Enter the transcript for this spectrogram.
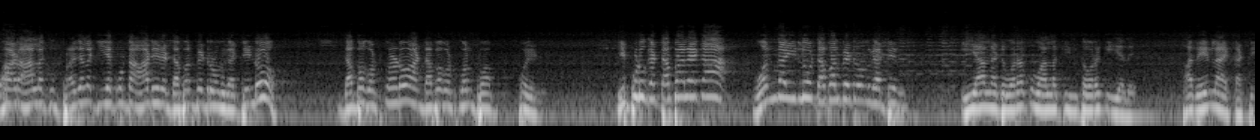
వాడు వాళ్ళకు ప్రజలకు ఇవ్వకుండా ఆడిన డబల్ బెడ్రూమ్ కట్టిండు డబ్బా కొట్టుకున్నాడు ఆ డబ్బా కొట్టుకొని పో పోయిండు. ఇప్పుడు ఒక డబ్బా లేక వంద ఇల్లు డబల్ బెడ్రూమ్లు కట్టింది ఇవాళటి వరకు వాళ్ళకి ఇంతవరకు ఇయ్యలే. పదేళ్ళ కట్టి.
